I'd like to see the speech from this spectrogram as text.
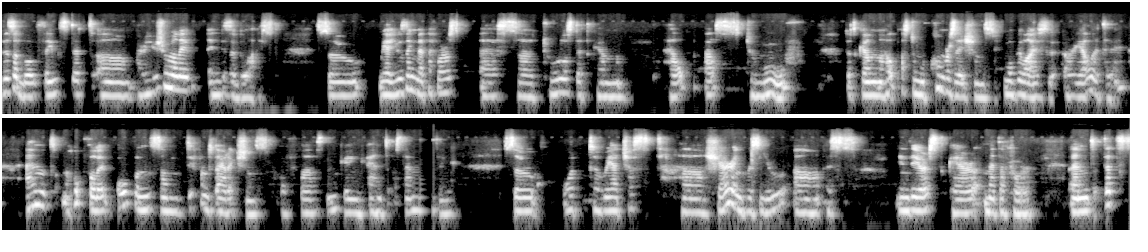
visible things that um, are usually invisibilized. So we are using metaphors as uh, tools that can help us to move, that can help us to move conversations, mobilize reality, and hopefully open some different directions of uh, thinking and sensing. So what we are just uh, sharing with you uh, is in the Earth Care metaphor. And that's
